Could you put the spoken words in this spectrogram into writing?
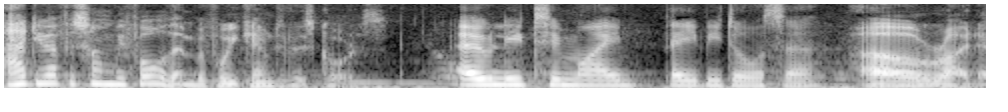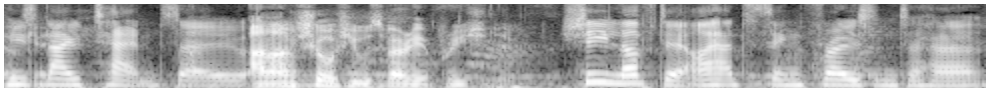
Had you ever sung before then, before you came to this chorus? Only to my baby daughter. Oh, right. Okay. Who's now 10. So, and um, I'm sure she was very appreciative. She loved it. I had to sing Frozen to her.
